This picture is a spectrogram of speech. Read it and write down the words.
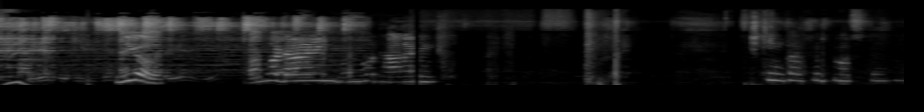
Zero. One more time. One more time. Steam Pass is not stable.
